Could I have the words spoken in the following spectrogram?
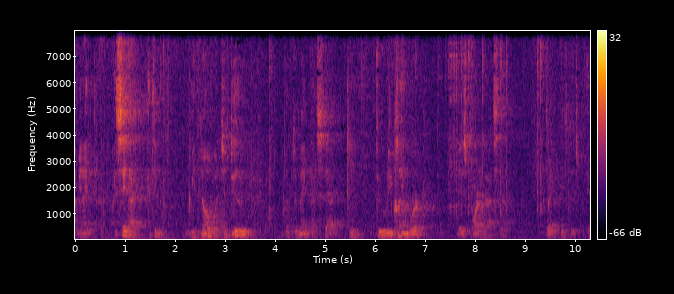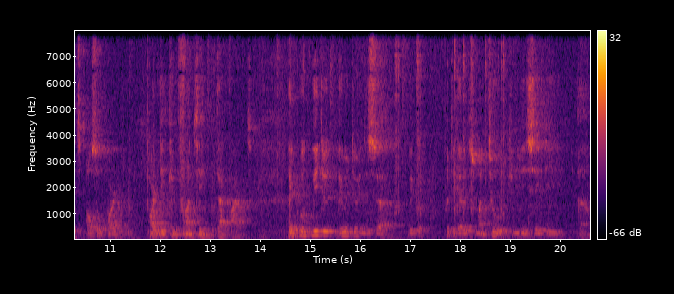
I mean, I I say that I think we know what to do, but to make that step, hmm. To reclaim work, is part of that step, right? It's it's, it's also part of partly confronting that violence. Like we do, we were doing this. Uh, we put, put together this one tool, community safety um,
